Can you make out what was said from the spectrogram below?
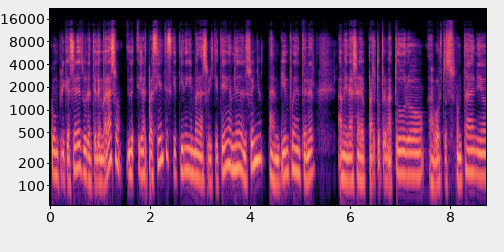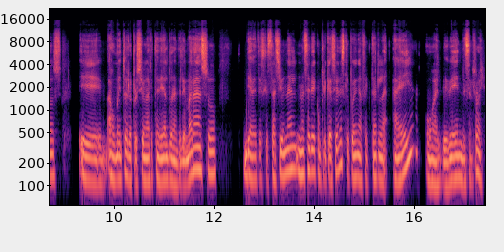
complicaciones durante el embarazo. Las pacientes que tienen embarazo y que tienen apnea del sueño también pueden tener amenaza de parto prematuro, abortos espontáneos, eh, aumento de la presión arterial durante el embarazo, diabetes gestacional, una serie de complicaciones que pueden afectarla a ella o al bebé en desarrollo.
